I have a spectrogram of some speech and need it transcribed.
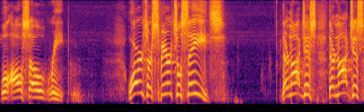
will also reap. Words are spiritual seeds. They're not just they're not just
